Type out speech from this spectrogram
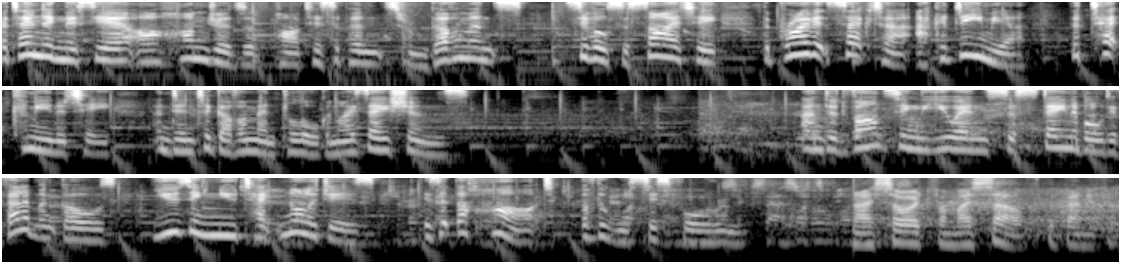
Attending this year are hundreds of participants from governments, civil society, the private sector, academia, the tech community and intergovernmental organisations. And advancing the UN's Sustainable Development Goals using new technologies is at the heart of the WSIS Forum. I saw it for myself, the benefit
